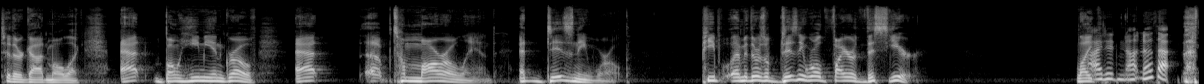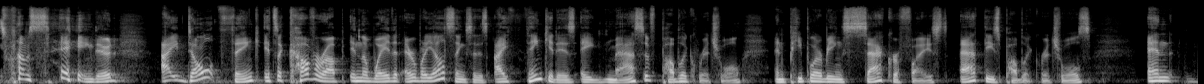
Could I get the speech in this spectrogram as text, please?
to their god Moloch. At Bohemian Grove. At uh, Tomorrowland. At Disney World. People, I mean, there was a Disney World fire this year. Like, i did not know that that's what I'm saying, dude. I don't think it's a cover up in the way that everybody else thinks it is. I think it is a massive public ritual, and people are being sacrificed at these public rituals. And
